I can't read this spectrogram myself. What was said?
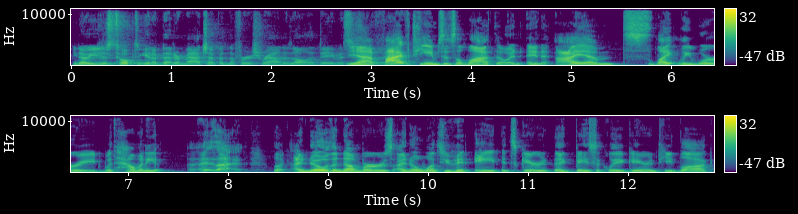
you know, you just hope to get a better matchup in the first round. Is all that Davis. is Yeah, really. five teams is a lot though, and and I am slightly worried with how many. uh, I- Look, I know the numbers. I know once you hit eight, it's guar- like basically a guaranteed lock.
